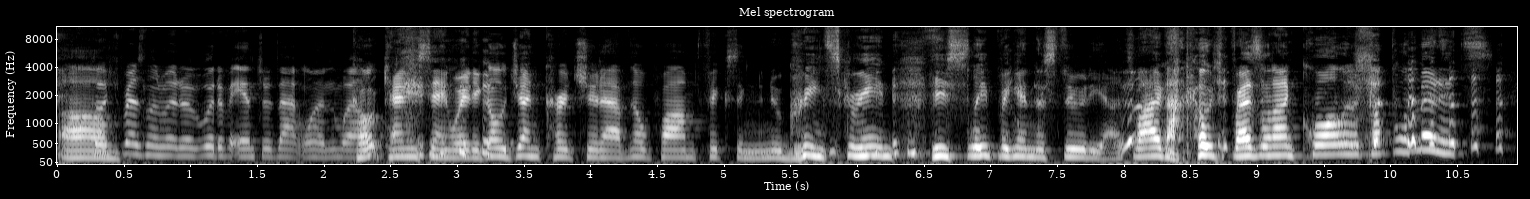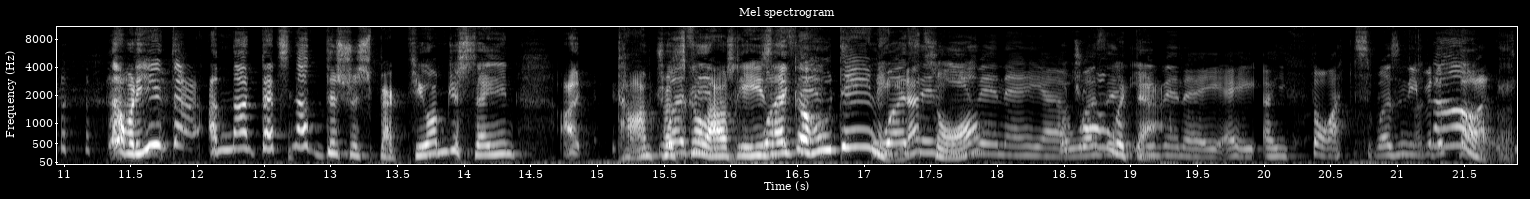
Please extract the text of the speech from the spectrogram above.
Coach Breslin would have would have answered that one well. Co- Kenny saying, way to go. Jen Kurt should have no problem fixing the new green screen. He's sleeping in the studio. That's why I got Coach Breslin on call in a couple of minutes. No, but he, I'm not, that's not disrespect to you. I'm just saying, I, Tom Wasn't- he's like a Houdini. That's all. Even a, uh, What's wrong wasn't with that? even a, a, a thought. Wasn't even No. a thought.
